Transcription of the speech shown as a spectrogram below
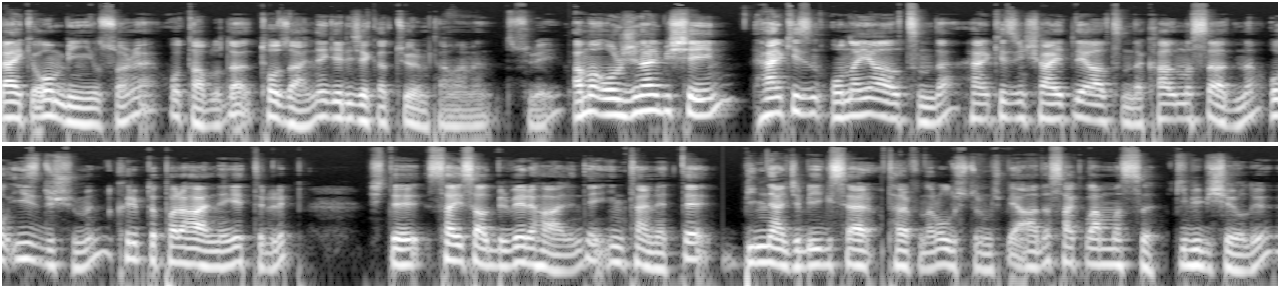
Belki 10 bin yıl sonra o tabloda toz haline gelecek atıyorum tamamen süreyi. Ama orijinal bir şeyin herkesin onayı altında, herkesin şahitliği altında kalması adına o iz düşümün kripto para haline getirilip işte sayısal bir veri halinde internette binlerce bilgisayar tarafından oluşturulmuş bir ağda saklanması gibi bir şey oluyor.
